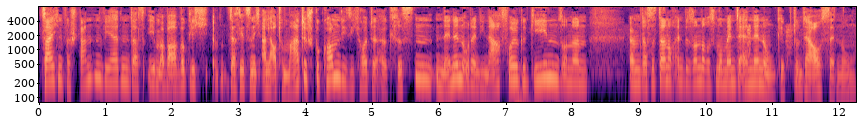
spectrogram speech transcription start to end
Zeichen verstanden werden, dass eben aber wirklich, dass jetzt nicht alle automatisch bekommen, die sich heute äh, Christen nennen oder in die Nachfolge gehen, sondern ähm, dass es da noch ein besonderes Moment der Ernennung gibt und der Aussendung.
